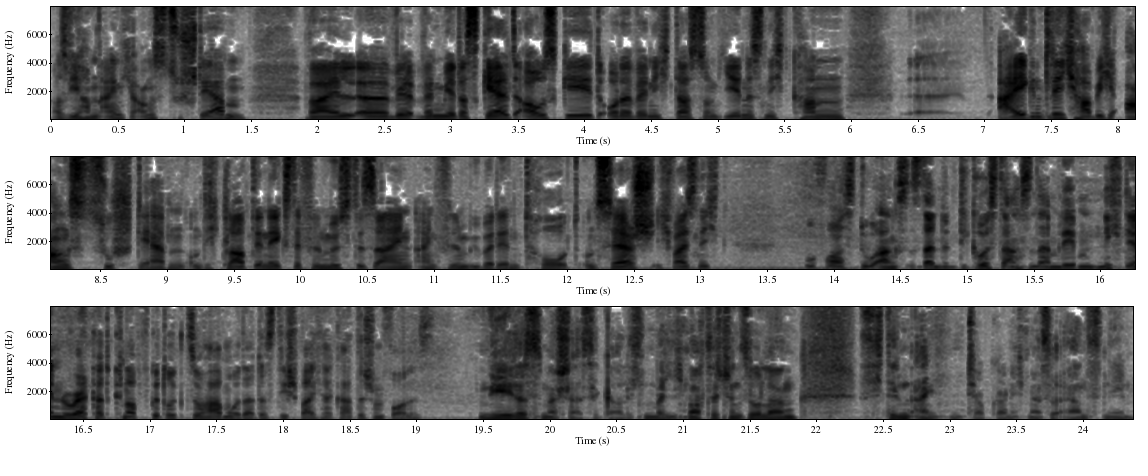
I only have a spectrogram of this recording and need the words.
Also wir haben eigentlich Angst zu sterben, weil äh, wenn mir das Geld ausgeht oder wenn ich das und jenes nicht kann, äh, eigentlich habe ich Angst zu sterben. Und ich glaube, der nächste Film müsste sein ein Film über den Tod. Und Serge, ich weiß nicht, Wovor hast du Angst? Ist deine, die größte Angst in deinem Leben, nicht den Record-Knopf gedrückt zu haben oder dass die Speicherkarte schon voll ist? Nee, das ist mir scheißegal. Ich, ich mache das schon so lang, dass ich den eigentlichen Job gar nicht mehr so ernst nehme.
